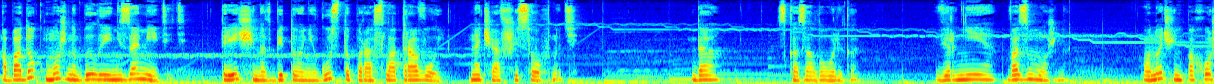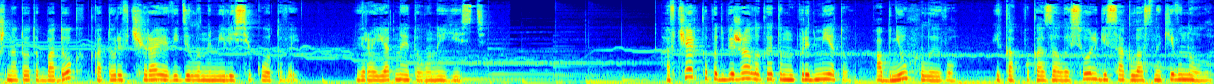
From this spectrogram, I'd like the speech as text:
ободок можно было и не заметить – Трещина в бетоне густо поросла травой, начавшей сохнуть. «Да», — сказала Ольга. «Вернее, возможно. Он очень похож на тот ободок, который вчера я видела на Мелисе Котовой. Вероятно, это он и есть». Овчарка подбежала к этому предмету, обнюхала его и, как показалось Ольге, согласно кивнула.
